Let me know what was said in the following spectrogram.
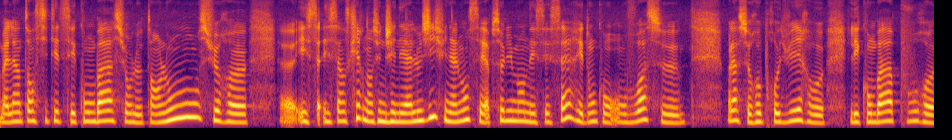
bah, l'intensité de ces combats sur le temps long, sur, et, et s'inscrire dans une généalogie. Finalement, c'est absolument nécessaire et donc on, voit se, voilà, se reproduire euh, les combats pour euh,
